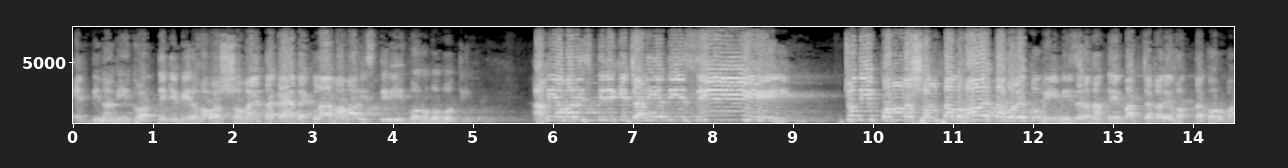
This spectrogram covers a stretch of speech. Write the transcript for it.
একদিন আমি ঘর থেকে বের হওয়ার সময় তাকায় দেখলাম আমার স্ত্রী গর্ভবতী। আমি আমার স্ত্রীকে জানিয়ে দিয়েছি, যদি কন্যা সন্তান হয় তাহলে তুমি নিজের হাতে বাচ্চাটারে হত্যা করবা।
